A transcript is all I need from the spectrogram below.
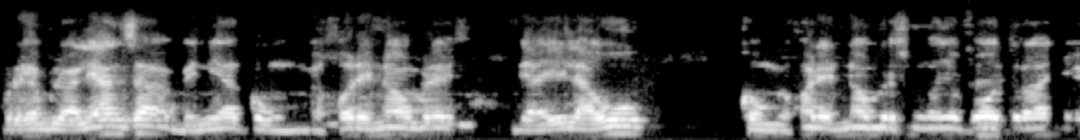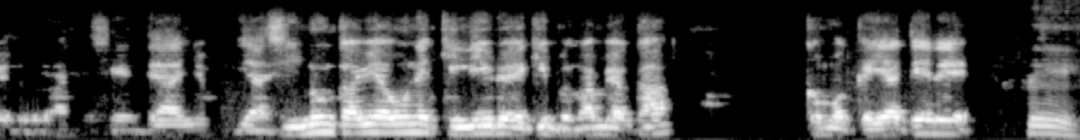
por ejemplo, Alianza venía con mejores nombres, de ahí la U con mejores nombres un año por otro año y el el siguiente año. Y así nunca había un equilibrio de equipo. En cambio, acá, como que ya tiene, Sí,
